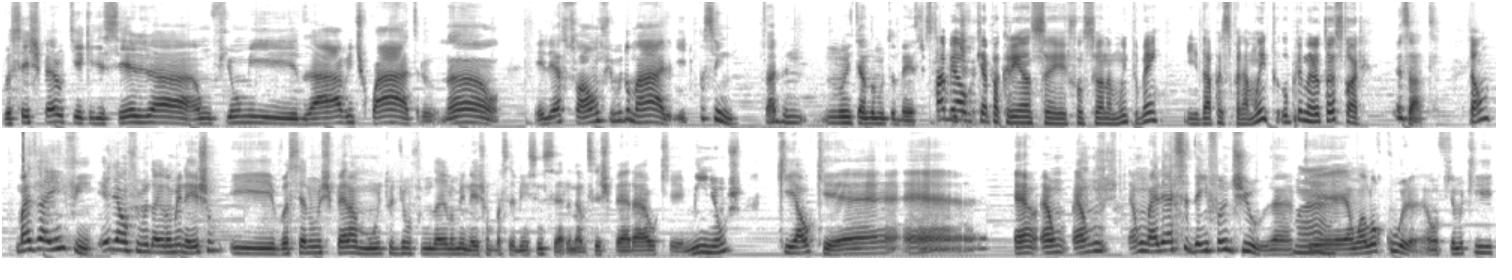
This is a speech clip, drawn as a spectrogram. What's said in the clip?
Você espera o quê? Que ele seja um filme da A24? Não, ele é só um filme do Mario. E, tipo assim, sabe? Não entendo muito bem esse tipo Sabe algo que é pra criança e funciona muito bem? E dá pra esperar muito? O primeiro é Toy Story. Exato. Então, Mas aí, enfim, ele é um filme da Illumination e você não espera muito de um filme da Illumination, pra ser bem sincero, né? Você espera o quê? Minions, que é o quê? É. É, é, é um, é, um, é um LSD infantil, né? Que é uma loucura. É um filme que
